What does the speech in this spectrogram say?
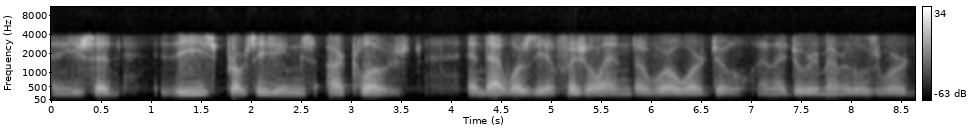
and he said, These proceedings are closed. And that was the official end of World War II. And I do remember those words.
